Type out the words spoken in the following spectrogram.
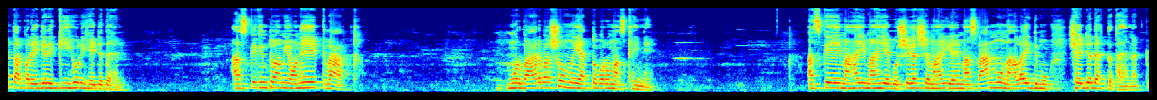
তারপরে এইটারে কী হরি সেইটা দেখেন। আজকে কিন্তু আমি অনেক রাগ। মোর বাহার বাসো, মুই এত বড় মাছ খাই নে আজকে এই মাহাই মাহিয়ে গোসে গাছে মাহাইয়া এই মাছ রানমু, না হালাই দিমু সেইটা দেখতে থাকে না একটু।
